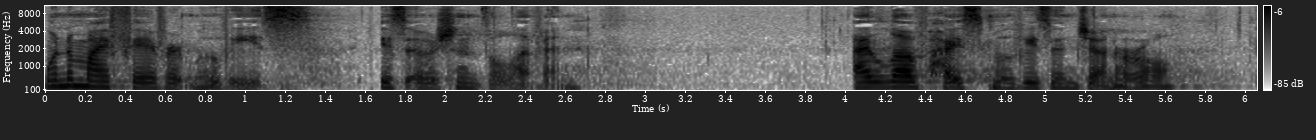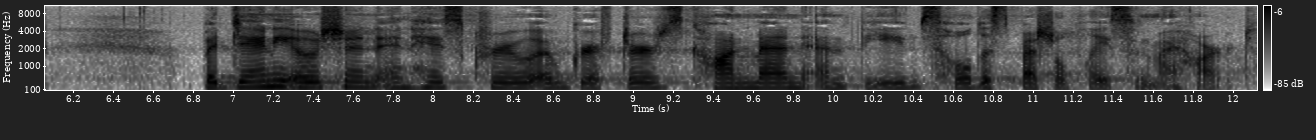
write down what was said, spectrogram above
One of my favorite movies is Ocean's Eleven. I love heist movies in general, but Danny Ocean and his crew of grifters, conmen, and thieves hold a special place in my heart.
